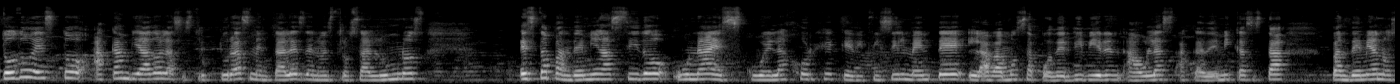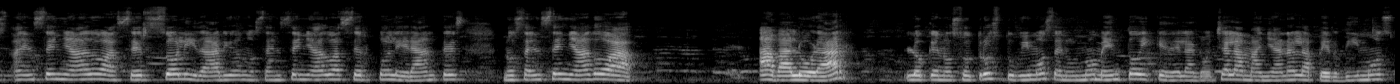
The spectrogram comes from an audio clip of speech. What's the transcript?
todo esto ha cambiado las estructuras mentales de nuestros alumnos. Esta pandemia ha sido una escuela, Jorge, que difícilmente la vamos a poder vivir en aulas académicas. Esta pandemia nos ha enseñado a ser solidarios, nos ha enseñado a ser tolerantes, nos ha enseñado a, a valorar lo que nosotros tuvimos en un momento y que de la noche a la mañana la perdimos.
